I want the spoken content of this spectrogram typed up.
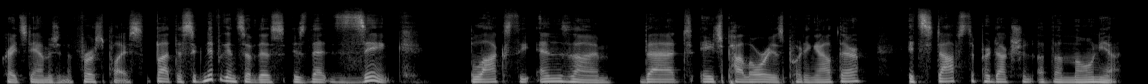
creates damage in the first place. But the significance of this is that zinc blocks the enzyme that H. pylori is putting out there. It stops the production of ammonia.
